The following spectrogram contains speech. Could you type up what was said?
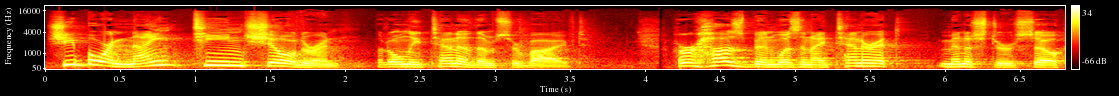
She bore 19 children, but only 10 of them survived. Her husband was an itinerant minister, so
